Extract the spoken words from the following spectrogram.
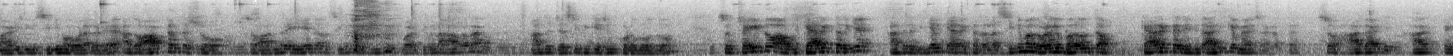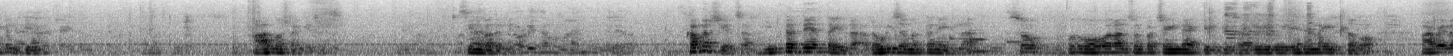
ಮಾಡಿದ್ದೀವಿ ಸಿನಿಮಾ ಒಳಗಡೆ, ಅದು ಆಫ್ಟರ್ ದ ಶೋ ಸೊ ಅಂದರೆ ಏನು ಸಿನಿಮಾ ಇನ್ಕ್ಲೂಡ್ ಮಾಡ್ತೀವಲ್ಲ, ಆವಾಗ ಅದು ಜಸ್ಟಿಫಿಕೇಶನ್ ಕೊಡ್ಬೋದು. ಸೊ ಚೈಲ್ಡು ಅವ್ರ ಕ್ಯಾರೆಕ್ಟರ್ಗೆ ಅದರ ರಿಯಲ್ ಕ್ಯಾರೆಕ್ಟರ್ ಅಲ್ಲ, ಸಿನಿಮಾದೊಳಗೆ ಬರುವಂಥ ಕ್ಯಾರೆಕ್ಟರ್ ಏನಿದೆ, ಅದಕ್ಕೆ ಮ್ಯಾಚ್ ಆಗುತ್ತೆ. ಸೊ ಹಾಗಾಗಿ ಆ ಟೈಟಲ್ ಇಟ್ಟಿದೆ ಆಲ್ಮೋಸ್ಟ್ ಹಂಗೆ ಸರ್, ಸಿನಿಮಾದಲ್ಲಿ. ಕಮರ್ಷಿಯಲ್ ಸರ್, ಇಂಥದ್ದೇ ಅಂತ ಇಲ್ಲ ರೌಡಿಸಮ್ ಅಂತಲೇ ಇಲ್ಲ. ಸೊ ಒಂದು ಓವರ್ ಆಲ್ ಸ್ವಲ್ಪ ಚೈಲ್ಡ್ ಆ್ಯಕ್ಟಿವಿಟೀಸ್ ಅದು ಇದು ಏನೆಲ್ಲ ಇರ್ತವೋ ಅವೆಲ್ಲ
